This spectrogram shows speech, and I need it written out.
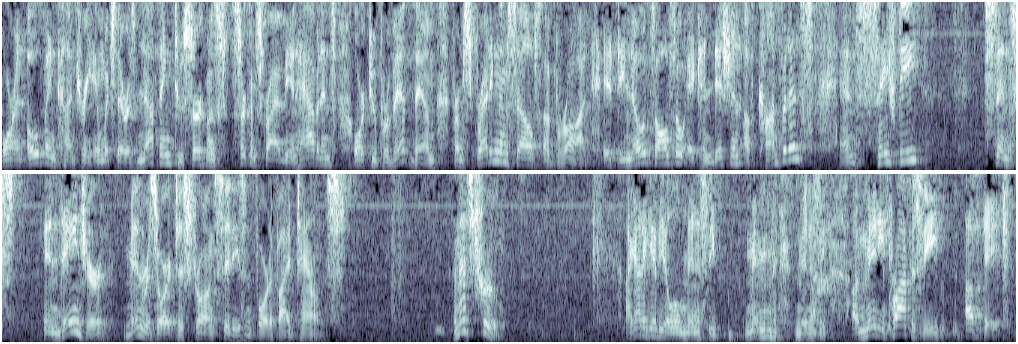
or an open country in which there is nothing to circumscribe the inhabitants or to prevent them from spreading themselves abroad. It denotes also a condition of confidence and safety since in danger, men resort to strong cities and fortified towns. And that's true. I got to give you a little ministry, ministry, a mini prophecy update.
